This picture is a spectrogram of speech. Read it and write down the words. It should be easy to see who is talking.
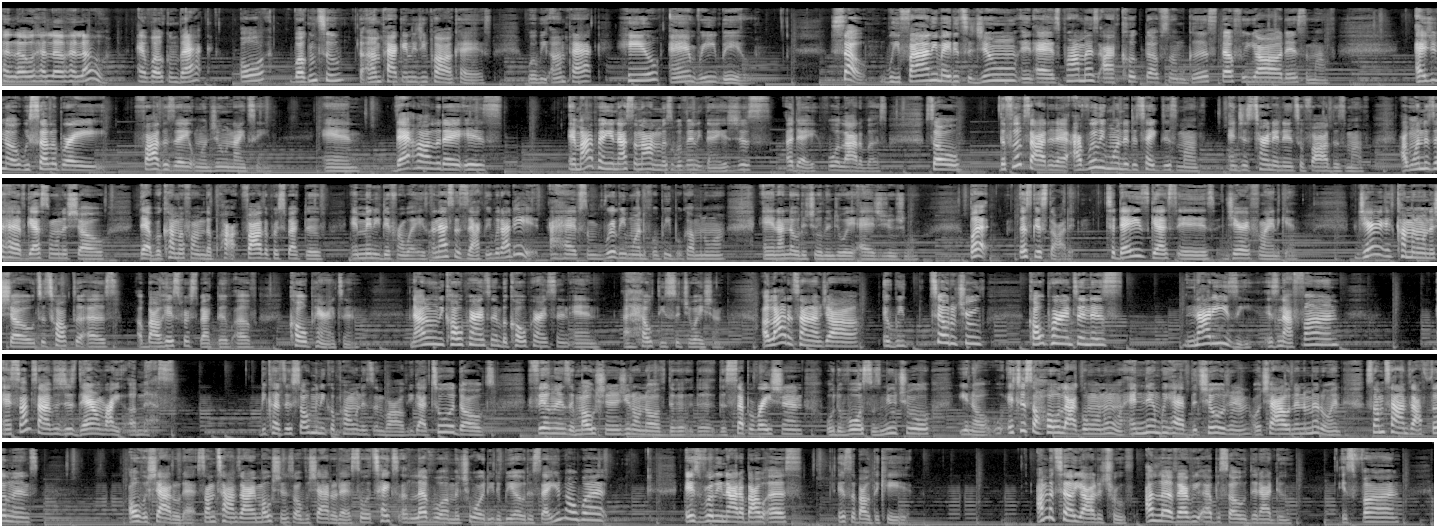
Speaker 1: Hello, hello, hello, and welcome back, or welcome to the Unpack Energy Podcast, where we unpack, heal, and rebuild. So, we finally made it to June, and as promised, I cooked up some good stuff for y'all this month. As you know, we celebrate Father's Day on June 19th, and that holiday is, in my opinion, not synonymous with anything. It's just a day for a lot of us. So, the flip side of that, I really wanted to take this month and just turn it into Father's Month. I wanted to have guests on the show that were coming from the father perspective in many different ways. And that's exactly what I did. I have some really wonderful people coming on, and I know that you'll enjoy it as usual. But let's get started. Today's guest is Jared Flanagan. Jared is coming on the show to talk to us about his perspective of co parenting. Not only co parenting, but co parenting in a healthy situation. A lot of times, y'all, if we tell the truth, co parenting is not easy. It's not fun. And sometimes it's just downright a mess because there's so many components involved. You got two adults, feelings, emotions. You don't know if the, the, the separation or divorce is mutual. You know, it's just a whole lot going on. And then we have the children or child in the middle. And sometimes our feelings overshadow that. Sometimes our emotions overshadow that. So it takes a level of maturity to be able to say, you know what? It's really not about us, it's about the kid. I'm going to tell y'all the truth. I love every episode that I do. It's fun.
